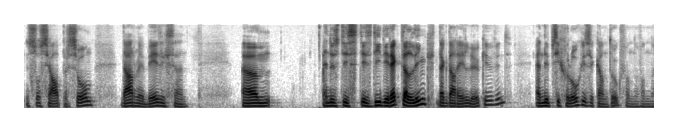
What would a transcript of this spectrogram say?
Een sociaal persoon, daarmee bezig zijn. Um, en dus het is, het is die directe link dat ik daar heel leuk in vind. En die psychologische kant ook van, van, de,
